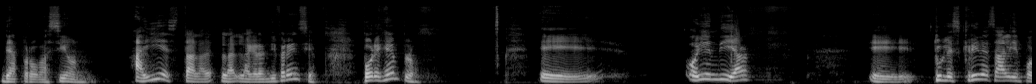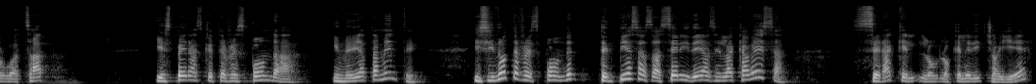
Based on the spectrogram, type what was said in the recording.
de aprobación. Ahí está la, gran diferencia. Por ejemplo, eh, hoy en día eh, tú le escribes a alguien por WhatsApp y esperas que te responda inmediatamente. Y si no te responde, te empiezas a hacer ideas en la cabeza. ¿será que lo, que le he dicho ayer?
